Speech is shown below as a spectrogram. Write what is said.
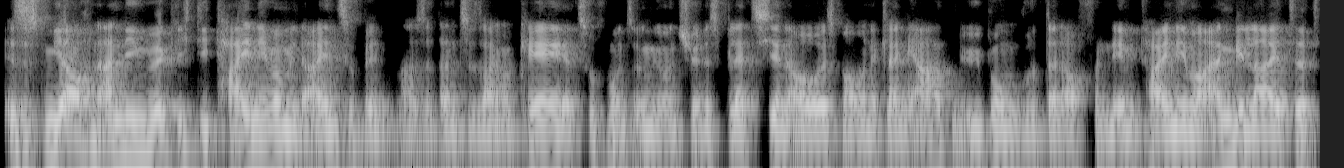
ist es mir auch ein Anliegen, wirklich die Teilnehmer mit einzubinden. Also dann zu sagen, okay, jetzt suchen wir uns irgendwie ein schönes Plätzchen aus, machen wir eine kleine Atemübung, wird dann auch von dem Teilnehmer angeleitet,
